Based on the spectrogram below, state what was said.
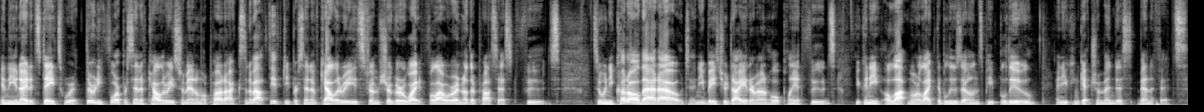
In the United States, we're at 34% of calories from animal products and about 50% of calories from sugar, white flour, and other processed foods. So when you cut all that out and you base your diet around whole plant foods, you can eat a lot more like the blue zones people do, and you can get tremendous benefits.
